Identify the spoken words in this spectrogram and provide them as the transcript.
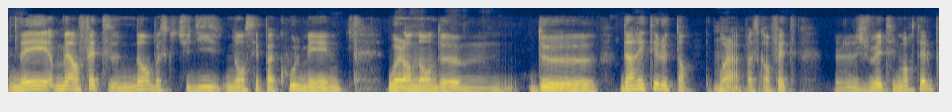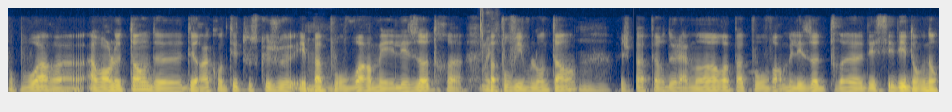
Mais, mais en fait, non, parce que tu dis non, c'est pas cool, mais. Ou alors non, de, de, d'arrêter le temps. Voilà, Mhm. parce qu'en fait, je veux être immortel pour pouvoir euh, avoir le temps de, de raconter tout ce que je veux et pas Mhm. pour voir mes, les autres, euh, Oui. pas pour vivre longtemps. Mhm. J'ai pas peur de la mort, pas pour voir mes- les autres euh, décédés. Donc non,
